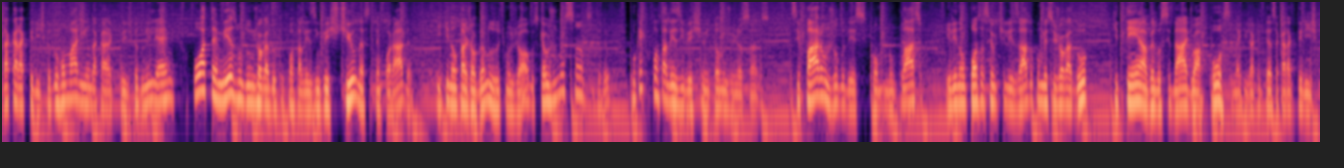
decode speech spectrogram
da característica do Romarinho, da característica do Guilherme, ou até mesmo de um jogador que o Fortaleza investiu nessa temporada e que não tá jogando nos últimos jogos, que é o Júnior Santos, entendeu? Por que, que o Fortaleza investiu então no Júnior Santos? Se para um jogo desse como no clássico, ele não possa ser utilizado como esse jogador que tem a velocidade ou a força, né, já que ele tem essa característica.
